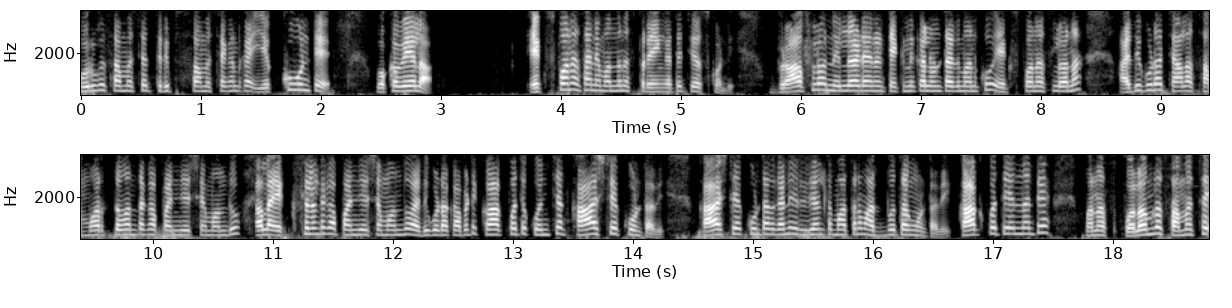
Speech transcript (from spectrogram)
పురుగు సమస్య త్రిప్స్ సమస్య కనుక ఎక్కువ ఉంటే ఒకవేళ ఎక్స్పోనస్ అనే మందును స్ప్రేయింగ్ అయితే చేసుకోండి. బ్రాఫ్లో నిల్లడైన టెక్నికల్ ఉంటుంది మనకు ఎక్స్పోనస్లోన అది కూడా చాలా సమర్థవంతంగా పనిచేసే మందు చాలా ఎక్సలెంట్గా పనిచేసే మందు అది కూడా కాబట్టి కాకపోతే కొంచెం కాస్ట్ ఎక్కువ ఉంటుంది. కాస్ట్ ఎక్కువ ఉంటుంది కానీ రిజల్ట్ మాత్రం అద్భుతంగా ఉంటుంది. కాకపోతే ఏంటంటే మన పొలంలో సమస్య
